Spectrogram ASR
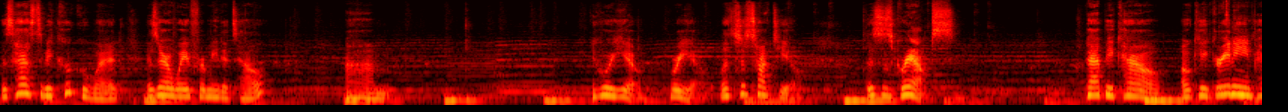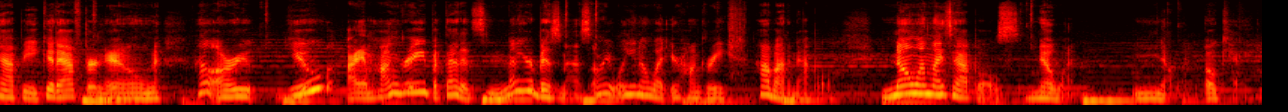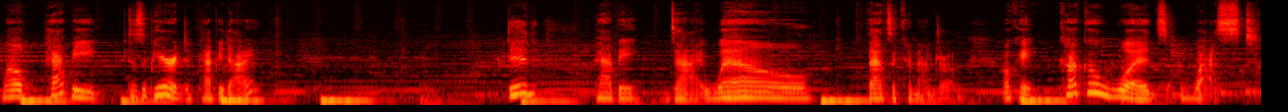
This has to be cuckoo wood. Is there a way for me to tell? Um, who are you? Who are you? Let's just talk to you. This is Gramps. Pappy Cow. Okay, greeting, Pappy. Good afternoon. How are you? You? I am hungry, but that is none of your business. All right, well, you know what? You're hungry. How about an apple? No one likes apples. No one. No one. Okay. Well, Pappy disappeared. Did Pappy die? Did Pappy die? Well, that's a conundrum. Okay, Cuckoo Woods West.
